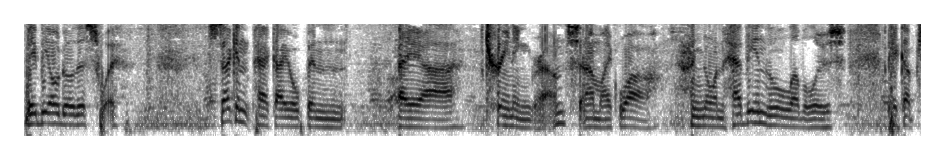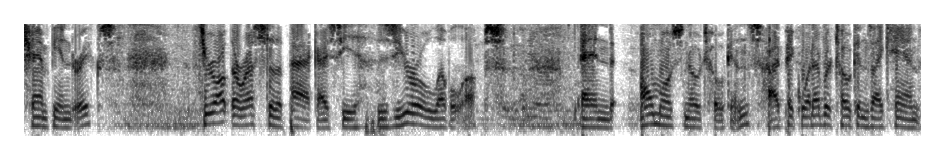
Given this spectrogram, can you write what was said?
maybe I'll go this way. Second pack, I open a uh, training grounds, and I'm like, wow, I'm going heavy into the levelers, pick up champion drakes. Throughout the rest of the pack, I see zero level ups, and almost no tokens. I pick whatever tokens I can,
